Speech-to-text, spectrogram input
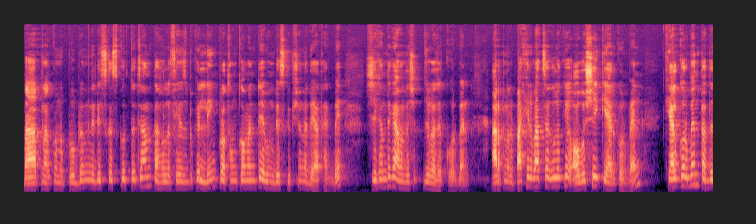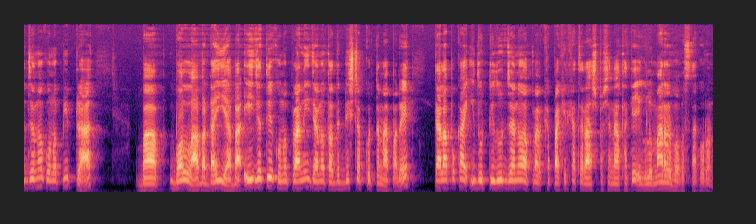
বা আপনার কোনো প্রবলেম নিয়ে ডিসকাস করতে চান, তাহলে ফেসবুকের লিঙ্ক প্রথম কমেন্টে এবং ডিসক্রিপশনে দেওয়া থাকবে। সেখান থেকে আমাদের সাথে যোগাযোগ করবেন। আর আপনার পাখির বাচ্চাগুলোকে অবশ্যই কেয়ার করবেন। খেয়াল করবেন, তাদের যেন কোনো পিঁপড়া বা বল্লা বা ডাইয়া বা এই জাতীয় কোনো প্রাণী যেন তাদের ডিস্টার্ব করতে না পারে। তেলাপোকা ইঁদুর টিদুর যেন আপনার পাখির খাঁচার আশপাশে না থাকে, এগুলো মারার ব্যবস্থা করুন।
